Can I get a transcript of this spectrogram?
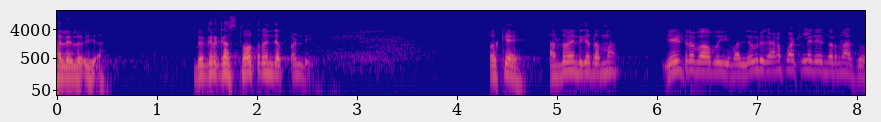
హలోయ బిగ్గరగా స్తోత్రం చెప్పండి. ఓకే అర్థమైంది కదమ్మా? ఏంట్రా బాబు వాళ్ళు ఎవరు కనపట్లేదు ఏందరు నాకు?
